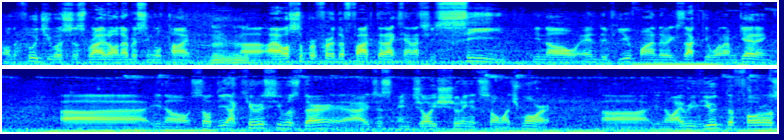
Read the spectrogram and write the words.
on the Fuji was just right on every single time. Mm-hmm. Uh, I also prefer the fact that I can actually see you know in the viewfinder exactly what I'm getting. Uh, you know, so the accuracy was there. I just enjoy shooting it so much more. Uh, you know, I reviewed the photos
